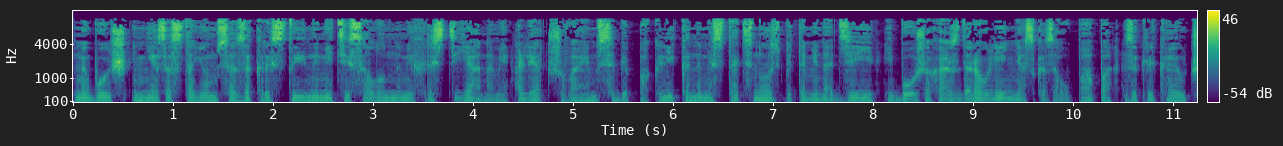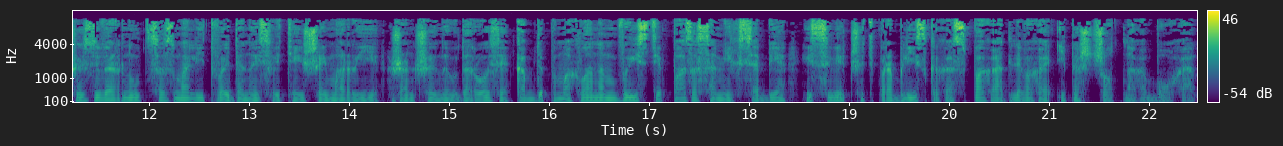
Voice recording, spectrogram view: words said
Мы больш не застаёмся за крыстыйнымі ці салоннымі хрысціянамі але адчуваем сябе пакліканымі стаць носьбітамі надзеі і божага аздараўлення сказаў папа заклікаючы звярнуцца з малітвай да найсвяцейшай марыі жанчыны ў дарозе каб дапамагла нам выйсці па-за саміх сябе і сведчыць пра блізкага спагадлівага і пяшчотнага бога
